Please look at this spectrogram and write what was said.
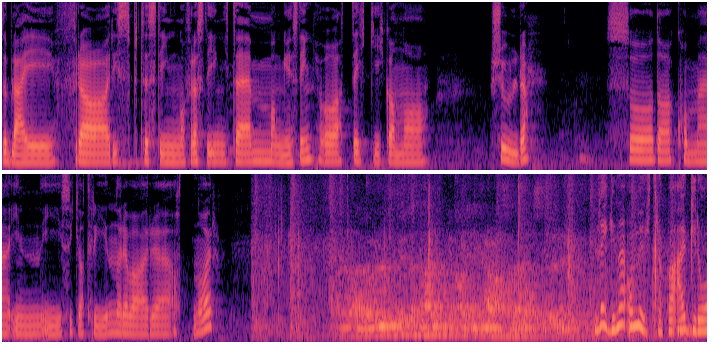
det blei fra risp til sting, og fra sting til mange sting, og at det ikke gikk an å skjule det. Så da kom jeg inn i psykiatrien når jeg var eh, 18 år. Veggene og murtrappa er grå.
